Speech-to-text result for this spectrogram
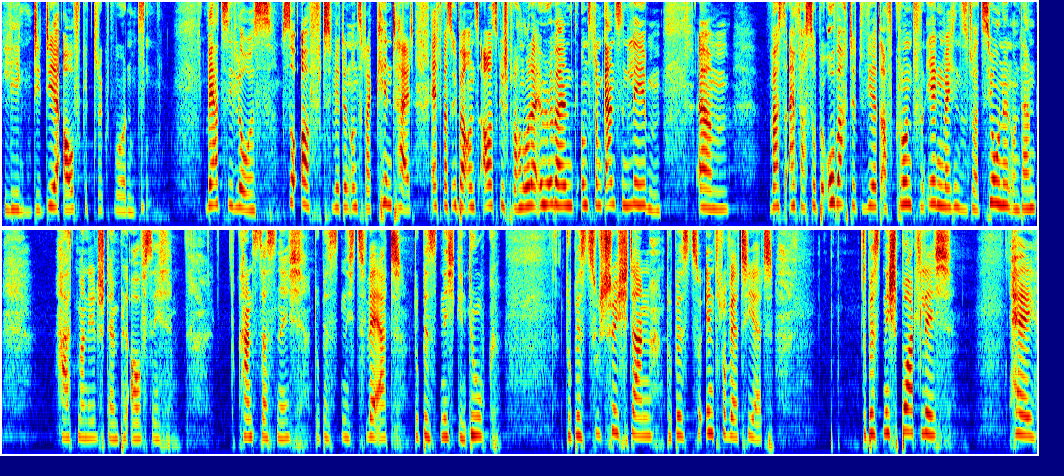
liegen, die dir aufgedrückt wurden. Werd sie los. So oft wird in unserer Kindheit etwas über uns ausgesprochen oder über unserem ganzen Leben, ähm, was einfach so beobachtet wird aufgrund von irgendwelchen Situationen und dann hat man den Stempel auf sich. Du kannst das nicht, du bist nichts wert, du bist nicht genug, du bist zu schüchtern, du bist zu introvertiert, du bist nicht sportlich, hey,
